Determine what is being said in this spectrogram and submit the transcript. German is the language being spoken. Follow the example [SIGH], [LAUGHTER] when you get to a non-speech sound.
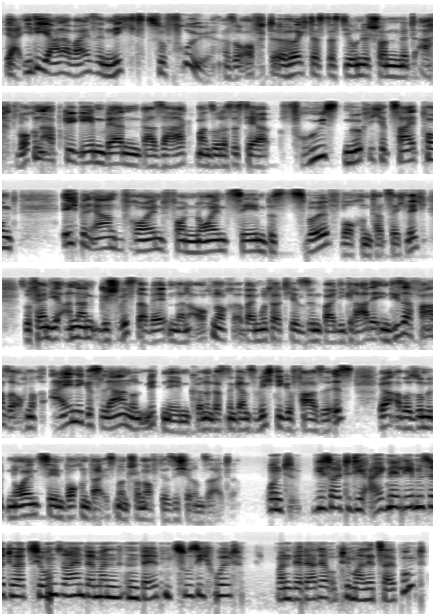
Ja, idealerweise nicht zu früh. Also oft äh, höre ich das, dass die Hunde schon mit acht Wochen abgegeben werden. Da sagt man so, das ist der frühestmögliche Zeitpunkt. Ich bin eher ein Freund von neun, zehn bis zwölf Wochen tatsächlich, sofern die anderen Geschwisterwelpen dann auch noch bei Muttertier sind, weil die gerade in dieser Phase auch noch einiges lernen und mitnehmen können und das eine ganz wichtige Phase ist. Ja, aber so mit neun, zehn Wochen, da ist man schon auf der sicheren Seite. Und wie sollte die eigene Lebenssituation sein, wenn man einen Welpen zu sich holt? Wann wäre da der optimale Zeitpunkt?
